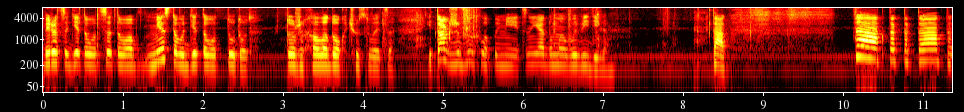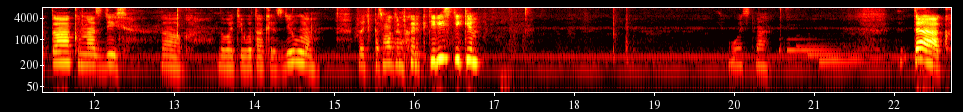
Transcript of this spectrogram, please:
берется где-то вот с этого места, вот где-то вот тут вот тоже холодок чувствуется. И также выхлоп имеется, ну я думаю вы видели. Так, так, так, так, так, так, так, у нас здесь, так, давайте вот так я сделаю. Давайте посмотрим характеристики. Свойства. Так.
